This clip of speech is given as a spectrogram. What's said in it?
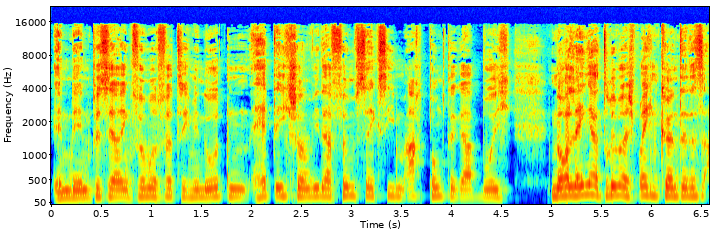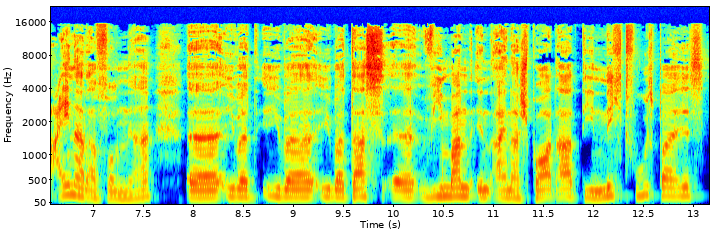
In den bisherigen 45 Minuten hätte ich schon wieder 5, 6, 7, 8 Punkte gehabt, wo ich noch länger drüber sprechen könnte. Das ist einer davon, ja. Äh, über, über, über das, äh, wie man in einer Sportart, die nicht Fußball ist,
